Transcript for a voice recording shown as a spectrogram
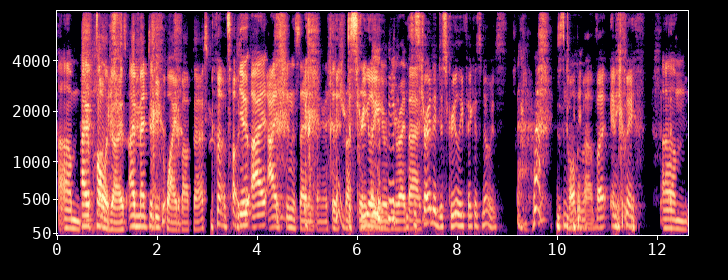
um, I apologize. I meant to be quiet about that. It's all you. I, I shouldn't have said anything. I should have trusted Discreetly. that you would be right He's just trying to discreetly pick his nose. Just called him out. But anyway. um,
